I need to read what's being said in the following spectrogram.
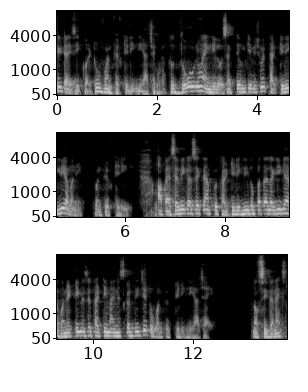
theta is equal to 150 degree आ जाएगा। तो दोनों एंगल हो सकते हैं उनके बीच में 30 डिग्री या 150 डिग्री। आप ऐसे भी कर सकते हैं, आपको 30 डिग्री तो पता लगी गया 180 में से 30 माइनस कर दीजिए तो 150 डिग्री आ जाएगा। Now see the next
